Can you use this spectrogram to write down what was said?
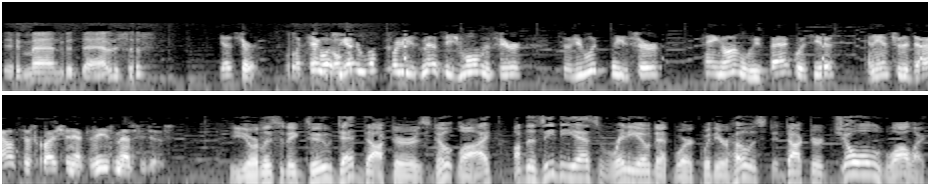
the man with dialysis. Yes, sir. Well, I'll tell you what, we got to run for these message moments here. So if you would please, sir, hang on. We'll be back with you and answer the dialysis question after these messages. You're listening to Dead Doctors Don't Lie on the ZBS Radio Network with your host, Dr. Joel Wallach.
